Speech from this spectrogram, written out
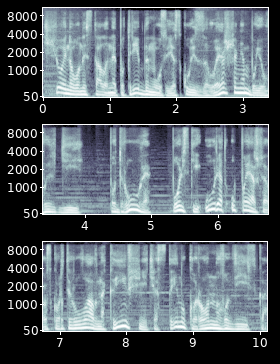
щойно вони стали непотрібними у зв'язку із завершенням бойових дій. По-друге, польський уряд уперше розквартирував на Київщині частину коронного війська.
